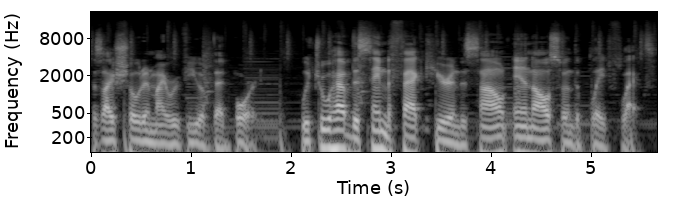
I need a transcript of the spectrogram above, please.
as I showed in my review of that board, which will have the same effect here in the sound and also in the plate flex.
